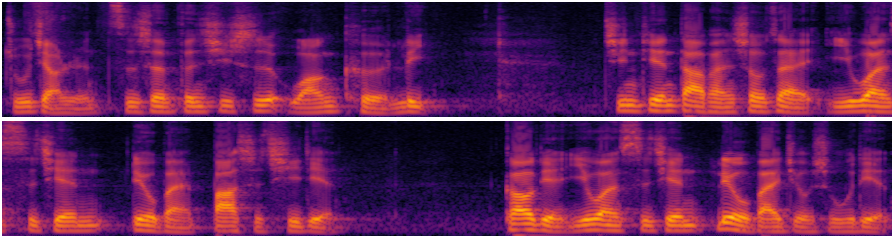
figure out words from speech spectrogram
主讲人资深分析师王可立。今天大盘收在一万四千六百八十七点，高点一万四千六百九十五点。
